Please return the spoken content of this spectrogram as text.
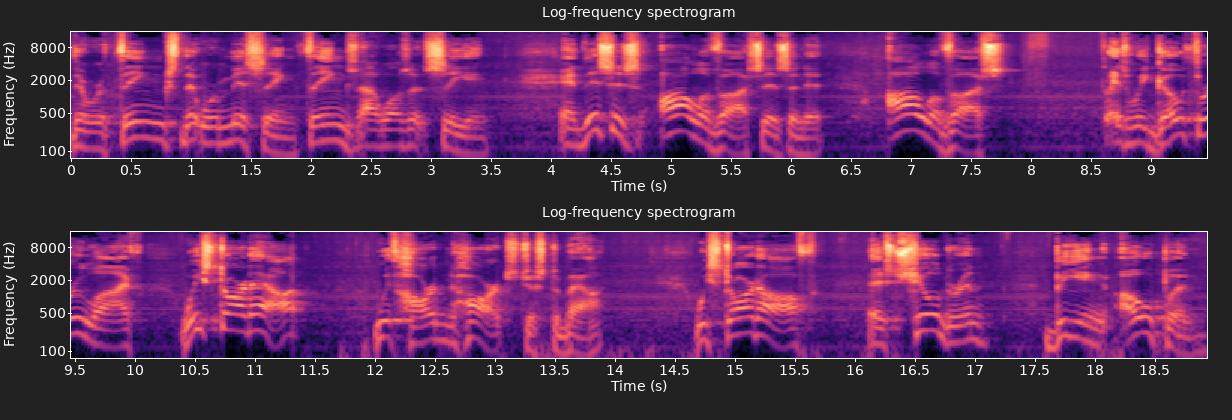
There were things that were missing, things I wasn't seeing. And this is all of us, isn't it? All of us, as we go through life, we start out with hardened hearts, just about. We start off as children being open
